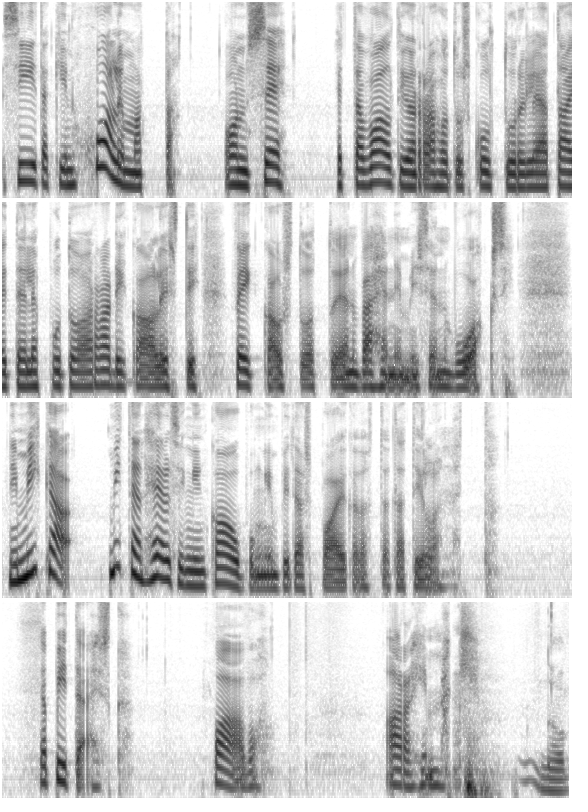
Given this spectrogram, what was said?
siitäkin huolimatta, on se, että valtion rahoitus kulttuurille ja taiteelle putoaa radikaalisti veikkaustuottojen vähenemisen vuoksi. Niin mikä, miten Helsingin kaupungin pitäisi paikata tätä tilannetta? Ja pitäisikö? Paavo Arhimäki. No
